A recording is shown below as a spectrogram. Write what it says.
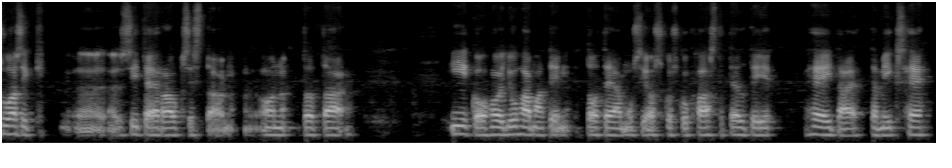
suosikkisiteerauksista on, on tota, IKH Juhamatin toteamus joskus, kun haastateltiin heitä, että miksi he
